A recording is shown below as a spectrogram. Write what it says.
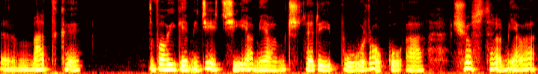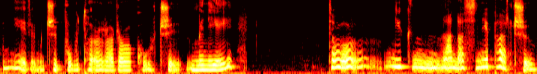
e, matkę dwojgiem dzieci, ja miałam 4,5 roku, a siostra miała, nie wiem, czy półtora roku, czy mniej, to nikt na nas nie patrzył.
